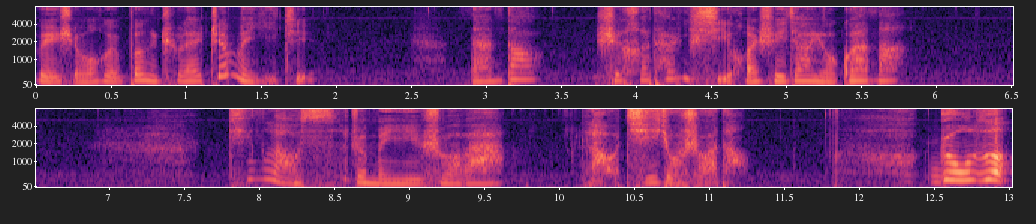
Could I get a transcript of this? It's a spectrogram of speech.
为什么会蹦出来这么一句，难道是和他喜欢睡觉有关吗？听老四这么一说吧，老七就说道：“种子，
